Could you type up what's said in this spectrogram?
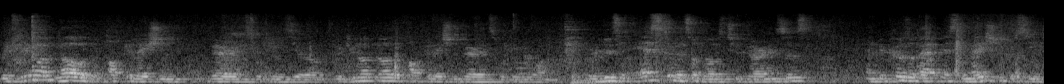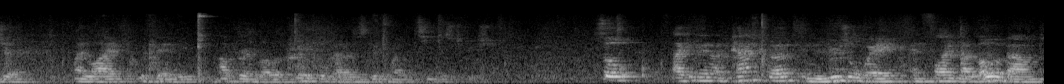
we do not know the population variance for B0. We do not know the population variance for B1. We're using estimates of those two variances, and because of that estimation procedure, I lie within the upper and lower critical values given by the t distribution. So I can then unpack that in the usual way and find my lower bound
